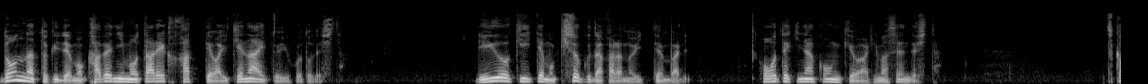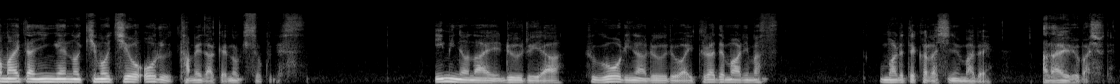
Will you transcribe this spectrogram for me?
どんな時でも壁にもたれかかってはいけないということでした。理由を聞いても規則だからの一点張り。法的な根拠はありませんでした。捕まえた人間の気持ちを折るためだけの規則です。意味のないルールや不合理なルールはいくらでもあります。生まれてから死ぬまで、あらゆる場所で。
